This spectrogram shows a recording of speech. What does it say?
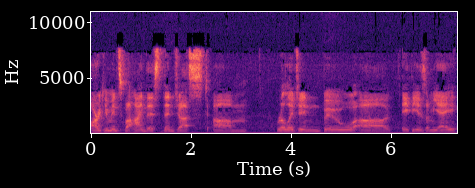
arguments behind this than just um, religion, boo, uh, atheism, yay.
